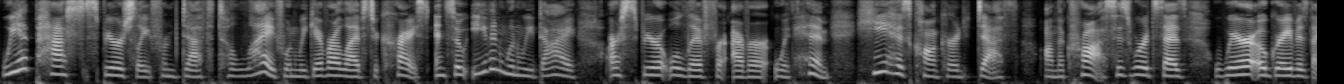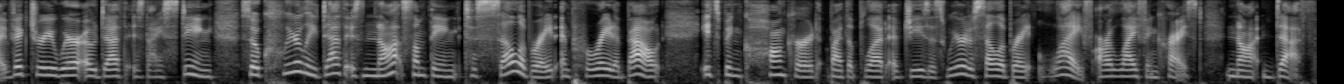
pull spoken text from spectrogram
we have passed spiritually from death to life when we give our lives to Christ. And so, even when we die, our spirit will live forever with Him. He has conquered death on the cross. His word says, Where, O grave, is thy victory? Where, O death, is thy sting? So clearly, death is not something to celebrate and parade about. It's been conquered by the blood of Jesus. We are to celebrate life, our life in Christ, not death.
